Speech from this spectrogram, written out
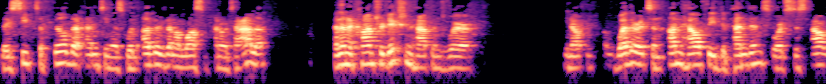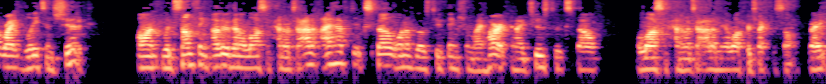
they seek to fill that emptiness with other than Allah subhanahu wa ta'ala. And then a contradiction happens where, you know, whether it's an unhealthy dependence or it's just outright blatant shirk on with something other than Allah subhanahu wa ta'ala, I have to expel one of those two things from my heart and I choose to expel Allah subhanahu wa ta'ala. May Allah protect us all, right?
